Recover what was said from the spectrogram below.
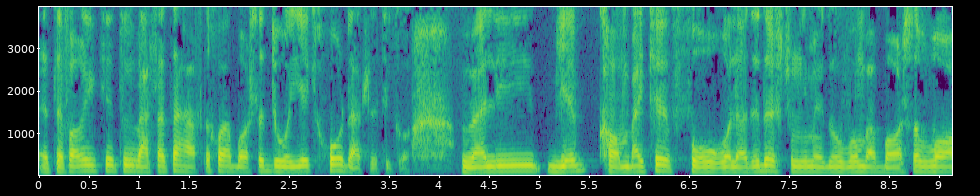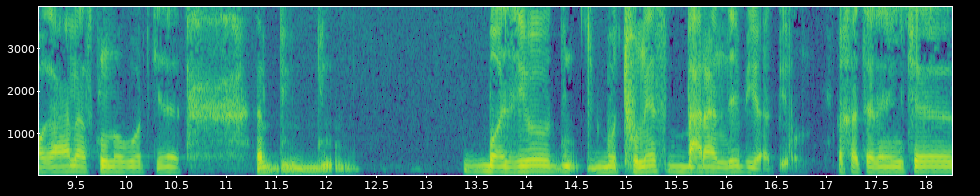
اتفاقی که توی وسط هفته خود بارسا دو یک خورد اتلتیکو. ولی یه کامبک فوق العاده داشت تو نیمه دوم و بارسا واقعا از کون آورد که بازی رو با تونست برنده بیاد بیرون. به خاطر اینکه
